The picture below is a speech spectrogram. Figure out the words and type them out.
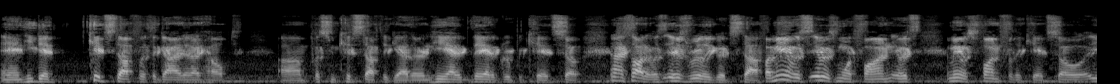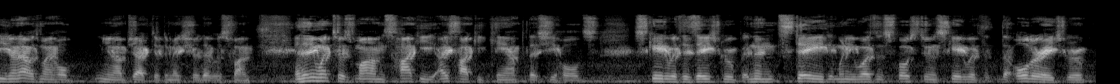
and he did kid stuff with the guy that I helped um, put some kid stuff together, and he had they had a group of kids. So, and I thought it was it was really good stuff. I mean, it was it was more fun. It was I mean, it was fun for the kids. So you know that was my whole you know objective to make sure that it was fun. And then he went to his mom's hockey ice hockey camp that she holds, skated with his age group, and then stayed when he wasn't supposed to and skated with the older age group.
